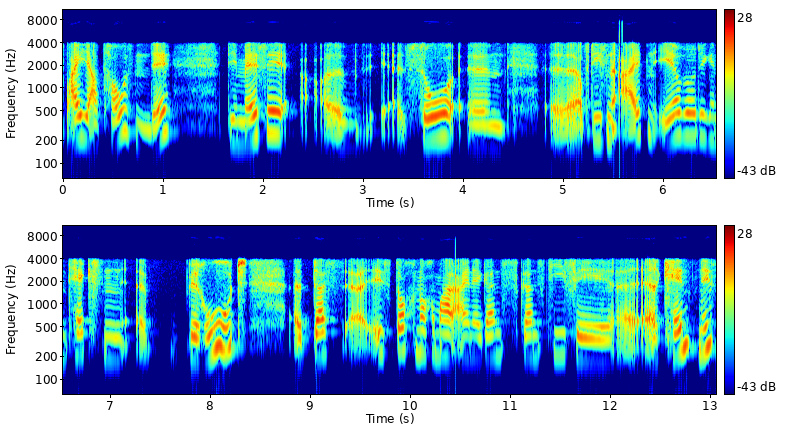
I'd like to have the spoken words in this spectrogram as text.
zwei Jahrtausende die Messe äh, so ähm, äh, auf diesen alten, ehrwürdigen Texten äh, beruht, äh, das äh, ist doch nochmal eine ganz, ganz tiefe äh, Erkenntnis,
